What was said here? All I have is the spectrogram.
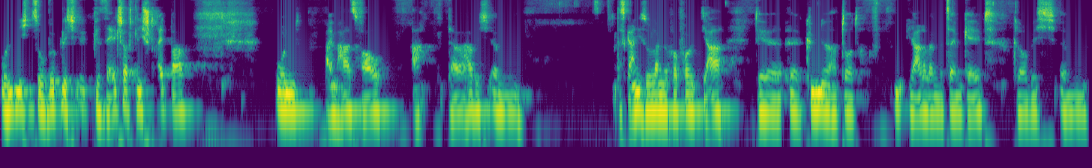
und nicht so wirklich gesellschaftlich streitbar. Und beim HSV, ach, da habe ich ähm, das gar nicht so lange verfolgt. Ja, der äh, Kühne hat dort jahrelang mit seinem Geld, glaube ich, ähm,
